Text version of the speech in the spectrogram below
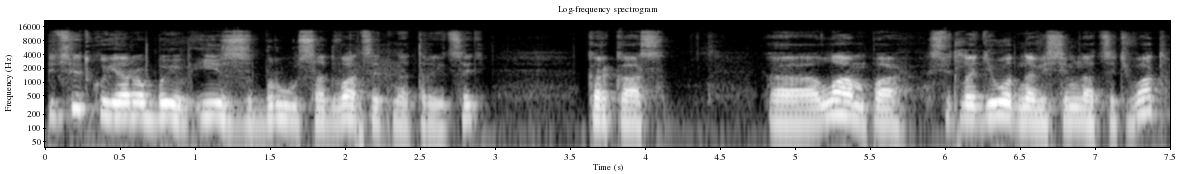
Підсвітку я робив із бруса 20 на 30 каркас. Лампа світлодіодна 18 Вт.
